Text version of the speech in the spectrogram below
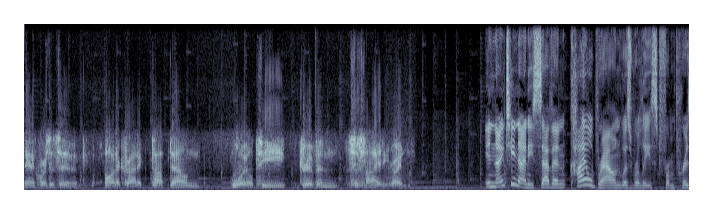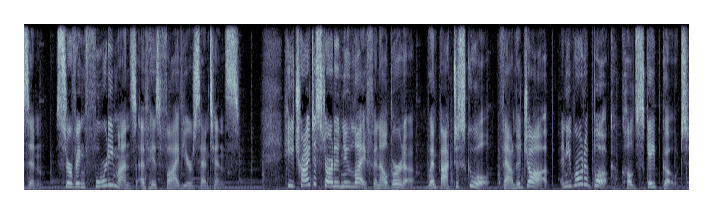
And of course, it's an autocratic, top-down, loyalty-driven society, right? In 1997, Kyle Brown was released from prison, serving 40 months of his five year sentence. He tried to start a new life in Alberta, went back to school, found a job, and he wrote a book called Scapegoat.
